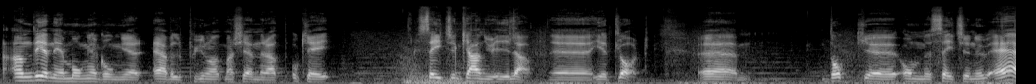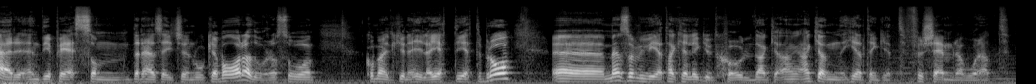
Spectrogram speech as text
Anledningen många gånger är väl på grund av att man känner att okej, okay, Sagen kan ju hila, eh, helt klart. Eh, dock eh, om Sage nu är en DPS som den här Sagen råkar vara då, då så kommer han inte kunna hila jätte, jättebra. Eh, men som vi vet, han kan lägga ut sköld, han kan, han, kan helt enkelt försämra vårat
